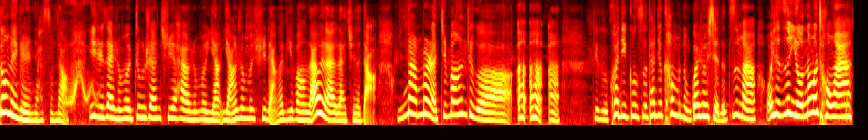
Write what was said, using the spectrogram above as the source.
都没给人家送到，一直在什么中山区还有什么阳阳什么区两个地方来回来来去的倒。我就纳闷了，这帮这个嗯嗯嗯。这个快递公司他就看不懂怪兽写的字吗？我写字有那么丑吗？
